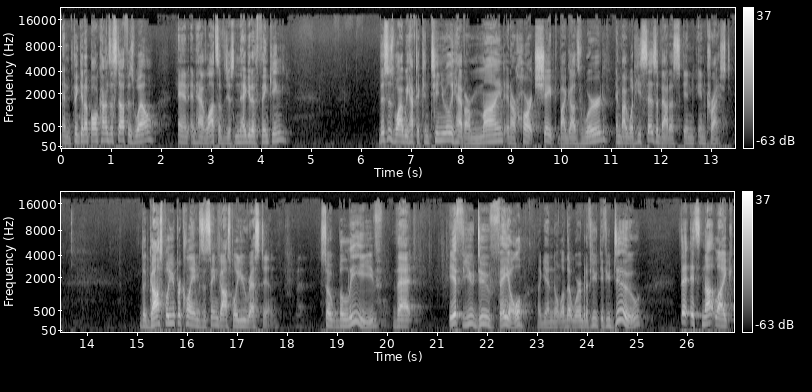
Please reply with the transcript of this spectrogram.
and thinking up all kinds of stuff as well and, and have lots of just negative thinking. This is why we have to continually have our mind and our heart shaped by God's word and by what he says about us in, in Christ. The gospel you proclaim is the same gospel you rest in. So believe that if you do fail, again, don't love that word, but if you, if you do, that it's not like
